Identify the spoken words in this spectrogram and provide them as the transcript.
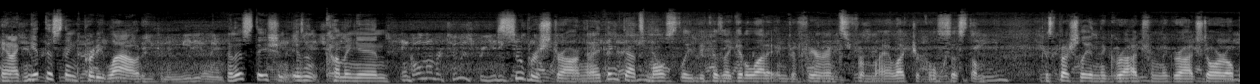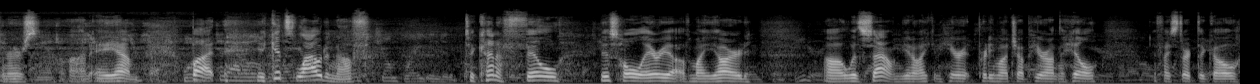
and I can get this thing pretty loud. Now this station isn't coming in super strong, and I think that's mostly because I get a lot of interference from my electrical system, especially in the garage from the garage door openers on AM. But it gets loud enough to kind of fill this whole area of my yard uh, with sound. You know, I can hear it pretty much up here on the hill. If I start to go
